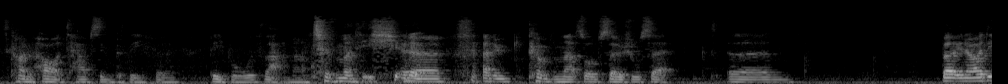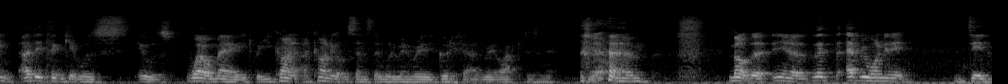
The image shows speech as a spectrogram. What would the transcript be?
it's kind of hard to have sympathy for people with that amount of money uh, Yeah. and who come from that sort of social sect. Um, but you know, I did I did think it was it was well made, but you kind of, I kind of got the sense that it would have been really good if it had real actors in it. Yeah. um, not that you know that everyone in it did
